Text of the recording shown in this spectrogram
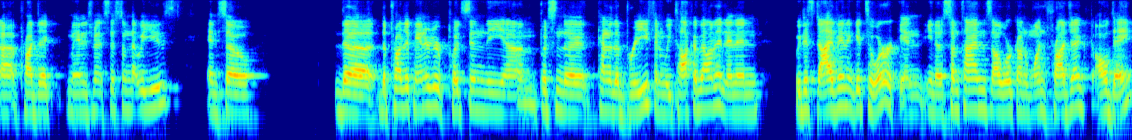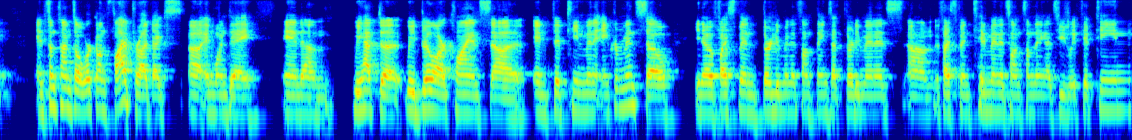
uh, project management system that we use. And so the the project manager puts in the um, puts in the kind of the brief and we talk about it and then we just dive in and get to work and you know sometimes i'll work on one project all day and sometimes i'll work on five projects uh, in one day and um, we have to we bill our clients uh, in 15 minute increments so you know if i spend 30 minutes on things that's 30 minutes. Um, if i spend 10 minutes on something that's usually 15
